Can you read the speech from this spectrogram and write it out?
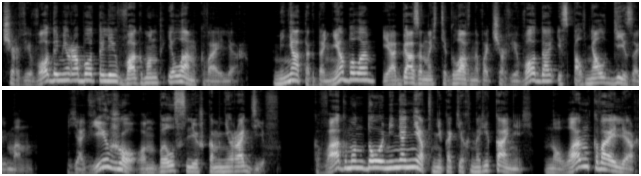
червеводами работали Вагмунд и Ланквайлер. Меня тогда не было, и обязанности главного червевода исполнял Гизельман. Я вижу, он был слишком нерадив. К Вагмунду у меня нет никаких нареканий, но Ланквайлер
